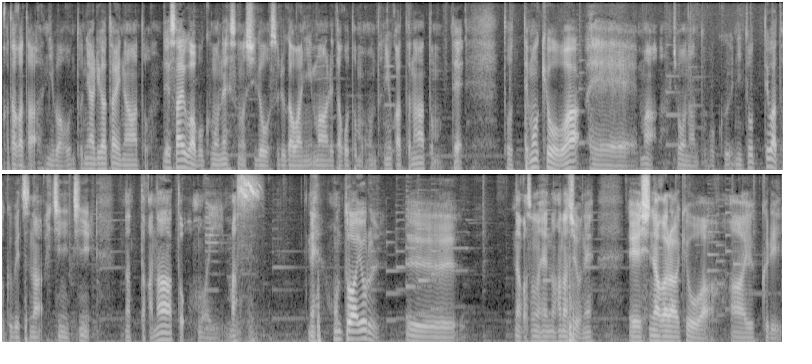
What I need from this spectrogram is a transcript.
方々には本当にありがたいなとで最後は僕もねその指導する側に回れたことも本当に良かったなと思ってとっても今日は、えー、まあ長男と僕にとっては特別な一日になったかなと思います。ね本当は夜なんかその辺の話をね、えー、しながら今日はあゆっくり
